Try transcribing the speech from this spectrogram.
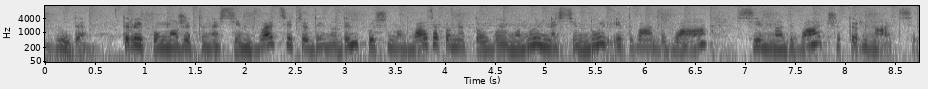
буде 3 помножити на 7 21, 1 пишемо 2, запам'ятовуємо 0 на 7, 0 і 2, 2, 7 на 2, 14.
